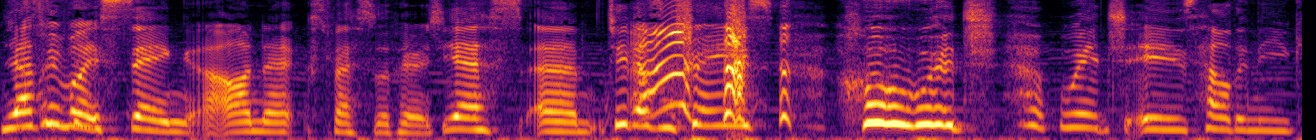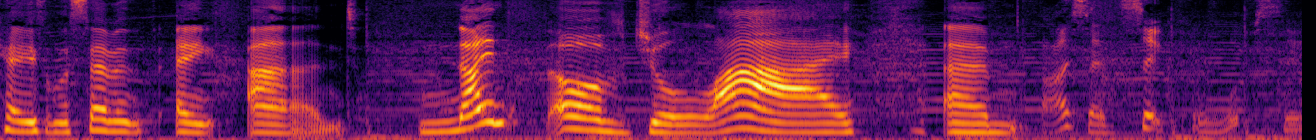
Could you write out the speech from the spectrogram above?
Yasmin might sing at our next festival appearance. Yes, um, 2000 Trees, which which is held in the UK is on the 7th, 8th, and 9th of July. Um, I said sick. Whoopsie.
